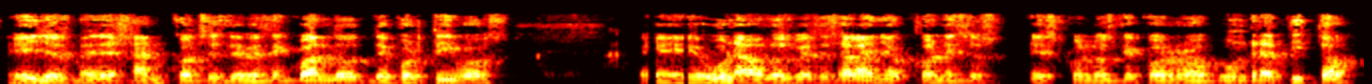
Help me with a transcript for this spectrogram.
ellos me dejan coches de vez en cuando, deportivos, eh, una o dos veces al año, con esos es con los que corro un ratito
